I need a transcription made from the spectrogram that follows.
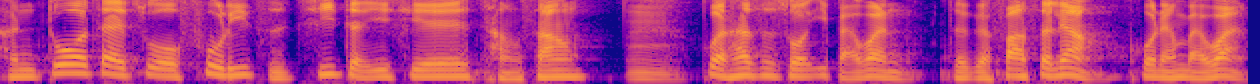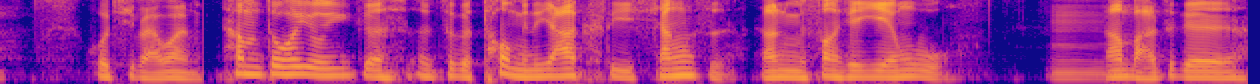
很多在做负离子机的一些厂商，嗯，不管他是说一百万这个发射量，或两百万，或几百万，他们都会用一个呃这个透明的亚克力箱子，然后里面放一些烟雾，嗯，然后把这个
